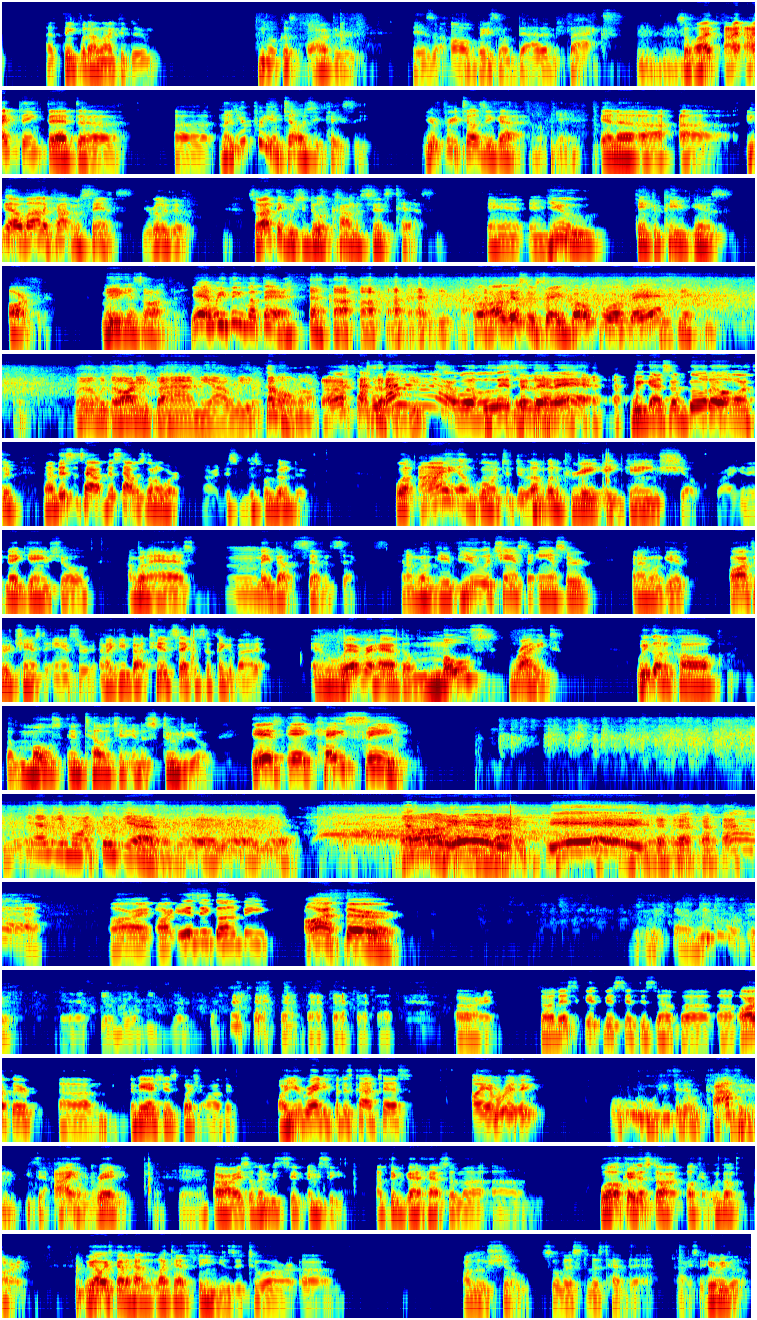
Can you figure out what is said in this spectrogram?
I think what I like to do, you know, because Arthur is all based on data and facts. Mhm. So I, I, I think that uh, uh, now you're pretty intelligent, Casey. You're a pretty intelligent guy okay. and uh, uh, uh, you got a lot of common sense. You really do. So I think we should do a common sense test, and and you can compete against Arthur. Me against Arthur. Yeah, what do you think about that? Yeah. Oh, our listeners say go for it, man. well, with the audience behind me, I will. Come on, Arthur. Put up your well, listen to that. We got some going on, Arthur. Now this is how this is how it's going to work. All right, this this is what we're going to do. What I am going to do, I'm going to create a game show, right? And in that game show, I'm going to ask mm, maybe about seven seconds, and I'm going to give you a chance to answer, and I'm going to give Arthur a chance to answer, and I give about ten seconds to think about it. And whoever had the most right, we're going to call the most intelligent in the studio. Is it KC? Yeah, let me get more enthusiasm. Yeah, yeah, yeah. That's oh, what I'm there talking it about. is. Yeah. All right. Or is it going to be Arthur? It's kind of weak a little bit. Yeah, that's still more than he deserves. All right. So let's get let's set this up. Uh, uh, Arthur, um, let me ask you this question, Arthur. Are you ready for this contest? I am ready. Ooh, he said that with confidence. He said, "I am ready." Okay. All right. So let me see. Let me see. I think we gotta have some. Uh, um, well, okay. Let's start. Okay, we're gonna. All right. We always gotta have like to have theme music to our um, our little show. So let's let's have that. All right. So here we go.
